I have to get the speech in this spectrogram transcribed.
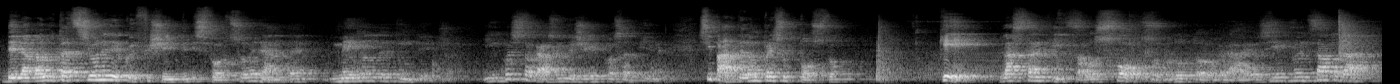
della valutazione del coefficiente di sforzo mediante metodo del punteggio. In questo caso invece che cosa avviene? Si parte da un presupposto che la stanchezza, lo sforzo prodotto dall'operaio sia influenzato da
